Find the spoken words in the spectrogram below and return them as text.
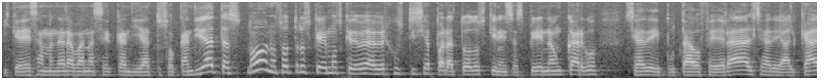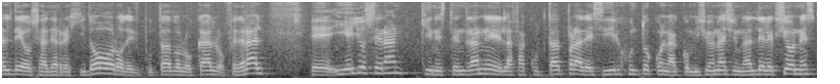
y que de esa manera van a ser candidatos o candidatas. No, nosotros creemos que debe haber justicia para todos quienes aspiren a un cargo, sea de diputado federal, sea de alcalde o sea de regidor o de diputado local o federal, eh, y ellos serán quienes tendrán eh, la facultad para decidir junto con la Comisión Nacional de Elecciones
